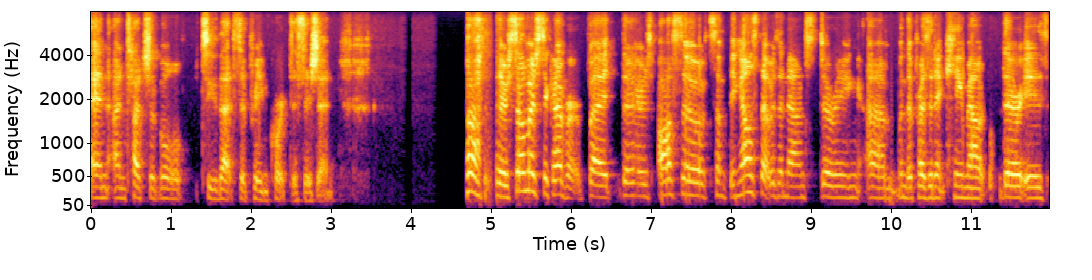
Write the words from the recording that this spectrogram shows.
and untouchable to that Supreme Court decision. Oh, there's so much to cover, but there's also something else that was announced during um, when the president came out. There is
